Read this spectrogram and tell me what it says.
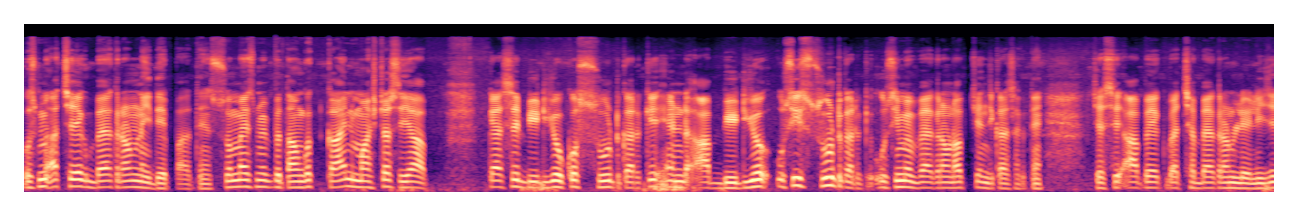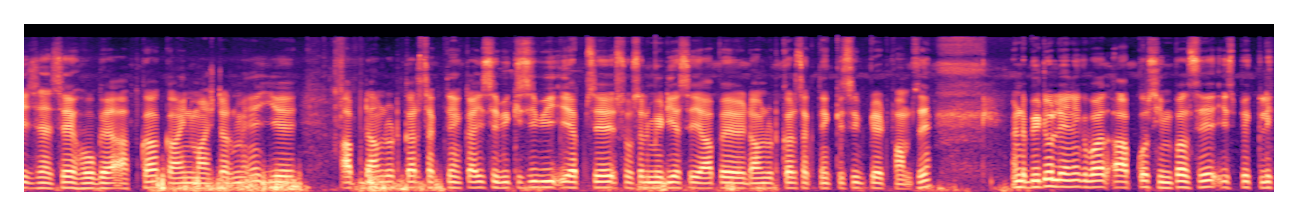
उसमें अच्छे एक बैकग्राउंड नहीं दे पाते हैं। सो मैं इसमें बताऊँगा, काइन मास्टर से आप कैसे वीडियो को शूट करके एंड आप वीडियो उसी शूट करके, उसी में बैकग्राउंड आप चेंज कर सकते हैं। जैसे आप एक अच्छा बैकग्राउंड ले लीजिए, जैसे हो गया आपका काइन मास्टर में ये आप डाउनलोड कर सकते हैं कहीं से भी किसी भी ऐप से सोशल मीडिया से आप डाउनलोड कर सकते हैं किसी भी प्लेटफॉर्म से। एंड वीडियो लेने के बाद आपको सिंपल से इस पर क्लिक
